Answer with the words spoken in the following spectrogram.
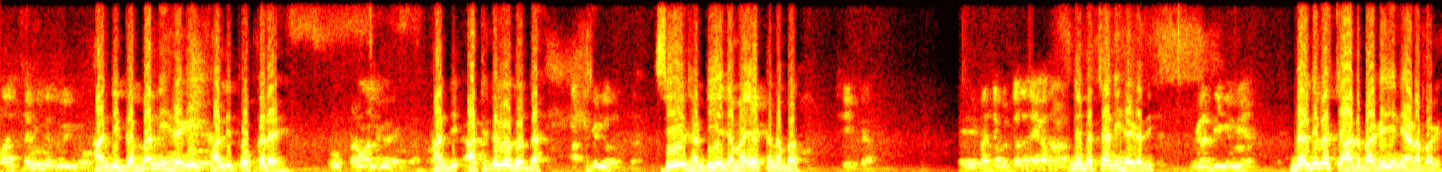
ਮਹੀਨੇ ਹੋ ਹਾਂਜੀ ਗੱਬਨ ਨਹੀਂ ਹੈਗੀ ਖਾਲੀ ਤੋਕੜ ਹੈ ਮੰਨ ਕੇ ਹਾਂਜੀ 8 ਕਿਲੋ ਦੁੱਧ ਹੈ। 8 ਕਿਲੋ ਹੁੰਦਾ ਸੀਲ ਠੰਡੀ ਹੈ ਜਮਾ ਇੱਕ ਨੰਬਰ ਠੀਕ ਹੈ। ਤੇ ਬੱਚਾ ਬੁੱਚਾ ਤਾਂ ਹੈਗਾ ਨਾਲ? ਨਹੀਂ ਬੱਚਾ ਨਹੀਂ ਹੈਗਾ ਜੀ। ਮਿਲਦੀ ਕਿਵੇਂ ਆ? ਮਿਲਦੀ ਬਸ ਚਾਟ ਪਾ ਕੇ ਜੀ ਨਿਆਣਾ ਪਾ ਕੇ।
